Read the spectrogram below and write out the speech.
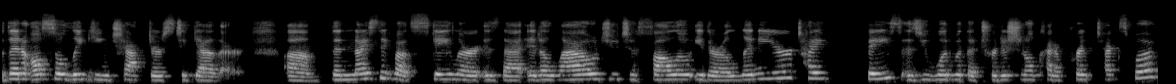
but then also linking chapters together. Um, the nice thing about Scalar is that it allowed you to follow either a linear type base as you would with a traditional kind of print textbook,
